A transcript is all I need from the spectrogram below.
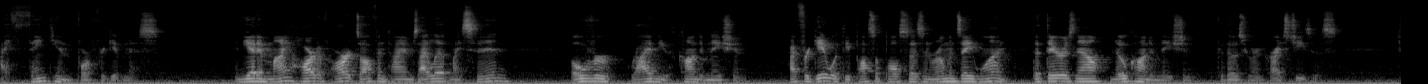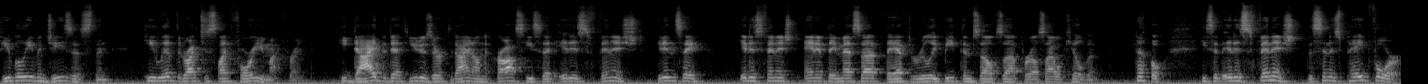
I thank Him for forgiveness. And yet, in my heart of hearts, oftentimes I let my sin override me with condemnation. I forget what the Apostle Paul says in Romans 8 1 that there is now no condemnation for those who are in Christ Jesus. If you believe in Jesus, then He lived the righteous life for you, my friend. He died the death you deserve to die, and on the cross, He said, It is finished. He didn't say, It is finished, and if they mess up, they have to really beat themselves up, or else I will kill them. No, he said, It is finished. The sin is paid for.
